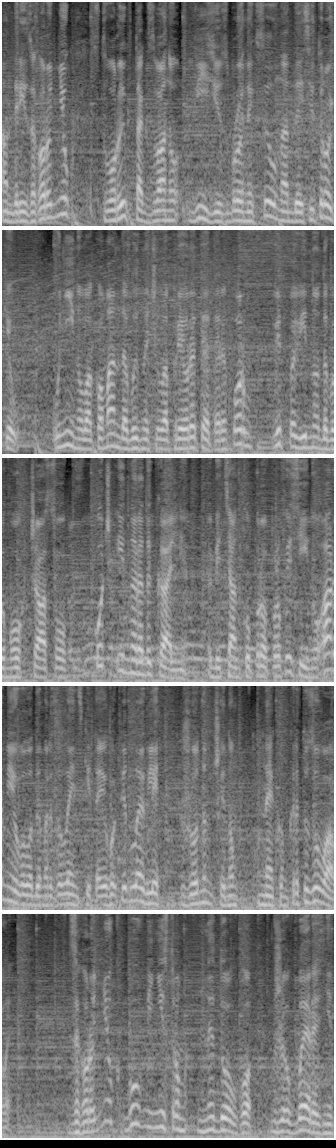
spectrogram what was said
Андрій Загороднюк створив так звану візію збройних сил на 10 років. У ній нова команда визначила пріоритети реформ відповідно до вимог часу, хоч і не радикальні. Обіцянку про професійну армію Володимир Зеленський та його підлеглі жодним чином не конкретизували. Загороднюк був міністром недовго. Вже в березні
